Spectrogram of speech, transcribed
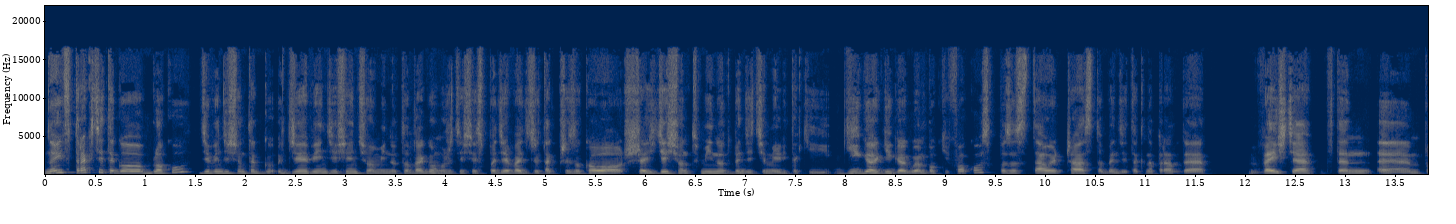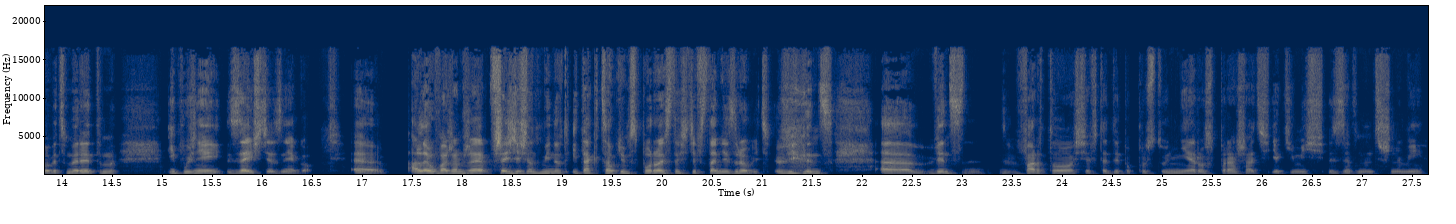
No i w trakcie tego bloku 90-minutowego możecie się spodziewać, że tak przez około 60 minut będziecie mieli taki giga, giga głęboki fokus. Pozostały czas to będzie tak naprawdę wejście w ten powiedzmy rytm i później zejście z niego. Ale uważam, że w 60 minut i tak całkiem sporo jesteście w stanie zrobić, więc, e, więc warto się wtedy po prostu nie rozpraszać jakimiś zewnętrznymi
